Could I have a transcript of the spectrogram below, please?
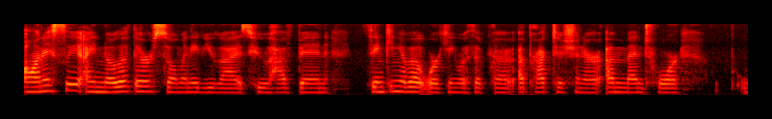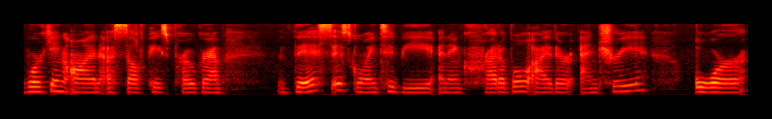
Honestly, I know that there are so many of you guys who have been thinking about working with a, a practitioner, a mentor, working on a self paced program this is going to be an incredible either entry or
